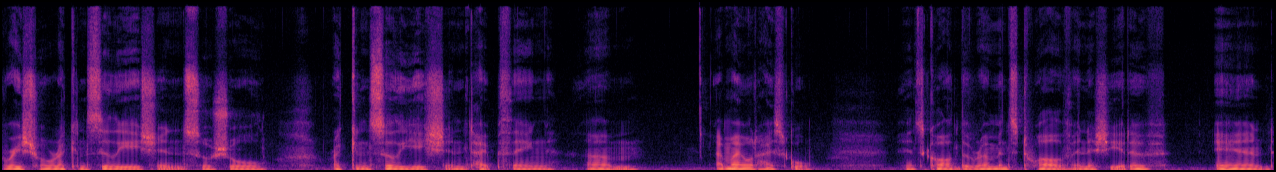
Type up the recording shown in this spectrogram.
racial reconciliation, social reconciliation type thing um, at my old high school. It's called the Romans 12 Initiative. And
